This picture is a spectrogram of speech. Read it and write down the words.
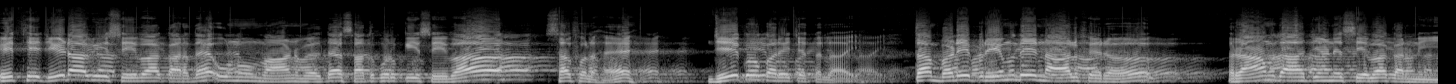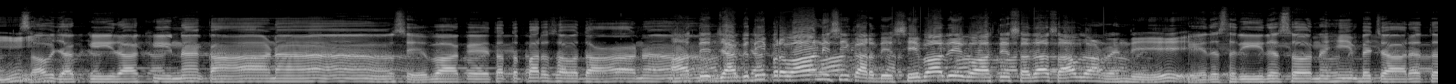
ਇੱਥੇ ਜਿਹੜਾ ਵੀ ਸੇਵਾ ਕਰਦਾ ਉਹਨੂੰ ਮਾਣ ਮਿਲਦਾ ਸਤਿਗੁਰ ਕੀ ਸੇਵਾ ਸਫਲ ਹੈ। ਜੇ ਕੋ ਕਰੇ ਚਿਤ ਲਾਏ, ਤਾਂ ਬੜੇ ਪ੍ਰੇਮ ਦੇ ਨਾਲ ਫਿਰ ਰਾਮਦਾਸ ਜੀ ਨੇ ਸੇਵਾ ਕਰਨੀ। ਸਭ ਜਗ ਕੀ ਰਾਖੀ ਨ ਕਾਣ ਸੇਵਾ ਕੇ ਤਤਪਰ ਸਵਦਾਨ ਹਾਂ ਤੇ ਜਗ ਦੀ ਪਰਵਾਹ ਨਹੀਂ ਸੀ ਕਰਦੇ ਸੇਵਾ ਦੇ ਵਾਸਤੇ ਸਦਾ ਸਾਵਧਾਨ ਰਹਿੰਦੇ। ਖੇਦ ਸਰੀਰ ਸੋ ਨਹੀਂ ਵਿਚਾਰਤ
